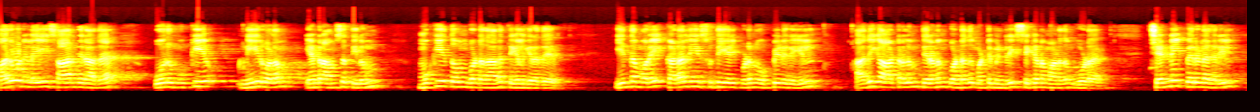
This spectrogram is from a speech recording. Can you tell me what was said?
பருவநிலையை சார்ந்திராத ஒரு முக்கிய நீர்வளம் என்ற அம்சத்திலும் முக்கியத்துவம் கொண்டதாக திகழ்கிறது. இந்த முறை கடல் நீர் சுத்திகரிப்புடன் ஒப்பிடுகையில் அதிக ஆற்றலும் திறனும் கொண்டது மட்டுமின்றி சிக்கனமானதும் கூட. சென்னை பெருநகரில்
